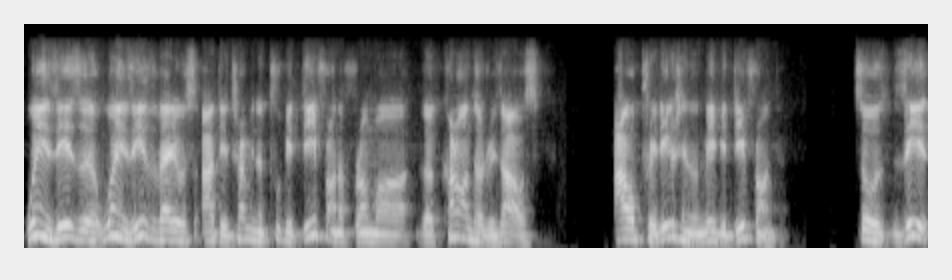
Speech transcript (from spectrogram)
when these, when these values are determined to be different from uh, the current results, our predictions may be different. So these,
